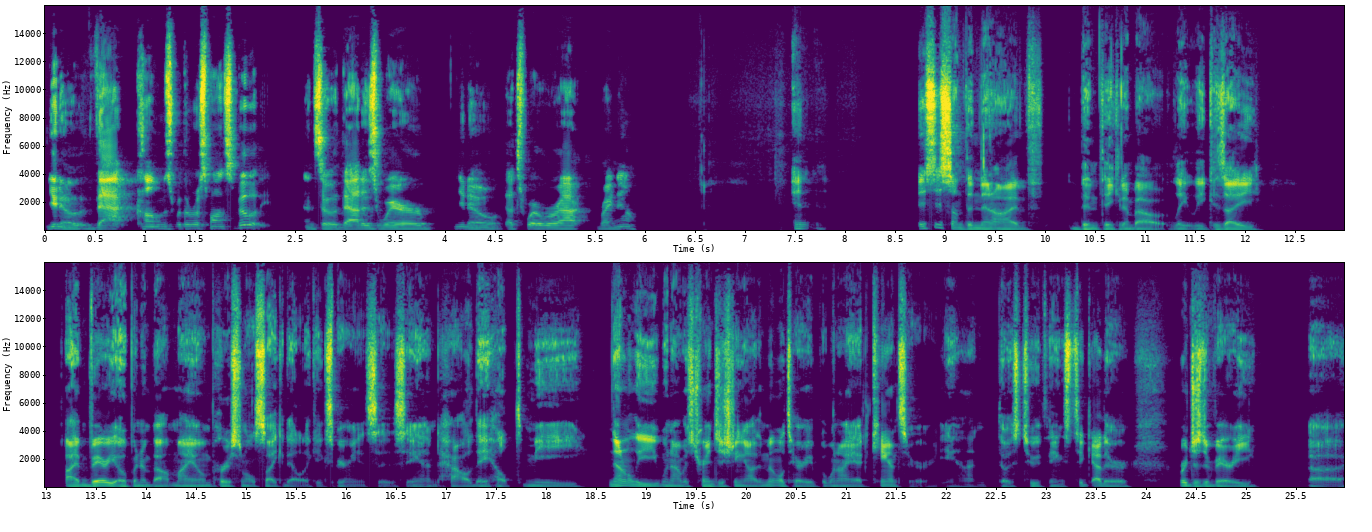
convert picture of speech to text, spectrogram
you know, that comes with a responsibility. And so that is where, you know, that's where we're at right now. And this is something that I've been thinking about lately because I I'm very open about my own personal psychedelic experiences and how they helped me not only when I was transitioning out of the military, but when I had cancer. And those two things together were just a very, uh,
